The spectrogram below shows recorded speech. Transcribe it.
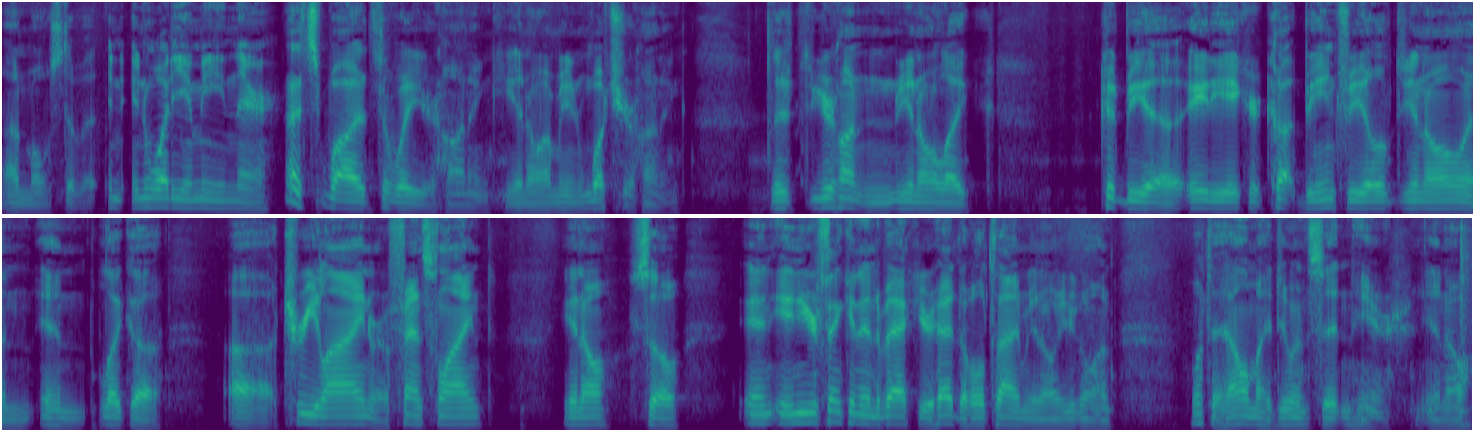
on most of it. And, and what do you mean there? That's well, it's the way you're hunting. You know, I mean, what you're hunting. You're hunting, you know, like could be a 80 acre cut bean field, you know, and and like a, a tree line or a fence line, you know. So, and and you're thinking in the back of your head the whole time, you know, you're going, "What the hell am I doing sitting here?" You know.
